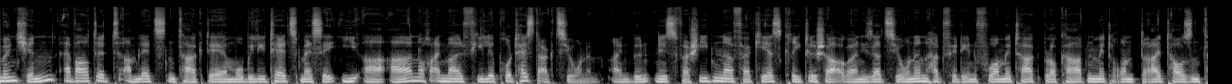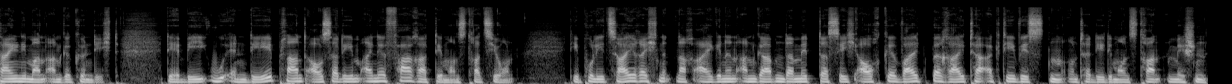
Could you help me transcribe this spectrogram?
München erwartet am letzten Tag der Mobilitätsmesse IAA noch einmal viele Protestaktionen. Ein Bündnis verschiedener verkehrskritischer Organisationen hat für den Vormittag Blockaden mit rund 3000 Teilnehmern angekündigt. Der BUND plant außerdem eine Fahrraddemonstration. Die Polizei rechnet nach eigenen Angaben damit, dass sich auch gewaltbereite Aktivisten unter die Demonstranten mischen.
